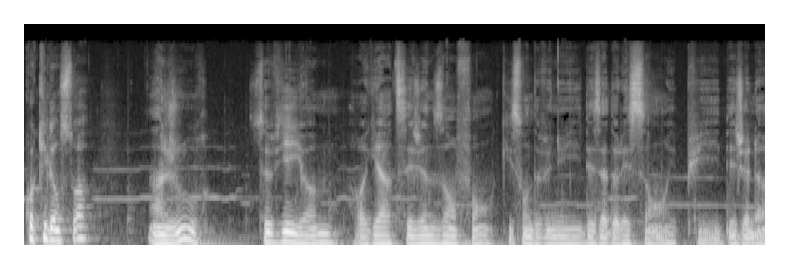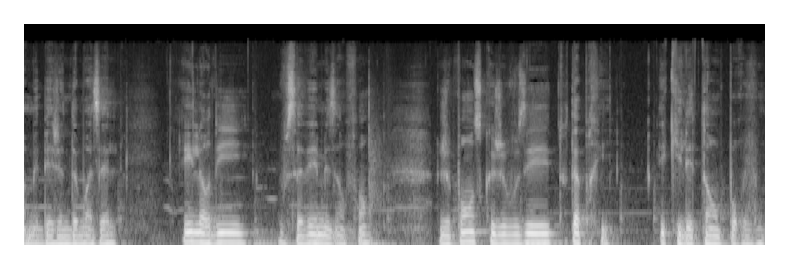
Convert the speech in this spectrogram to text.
Quoi qu'il en soit, un jour, ce vieil homme regarde ces jeunes enfants qui sont devenus des adolescents et puis des jeunes hommes et des jeunes demoiselles, et il leur dit, Vous savez mes enfants, je pense que je vous ai tout appris et qu'il est temps pour vous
